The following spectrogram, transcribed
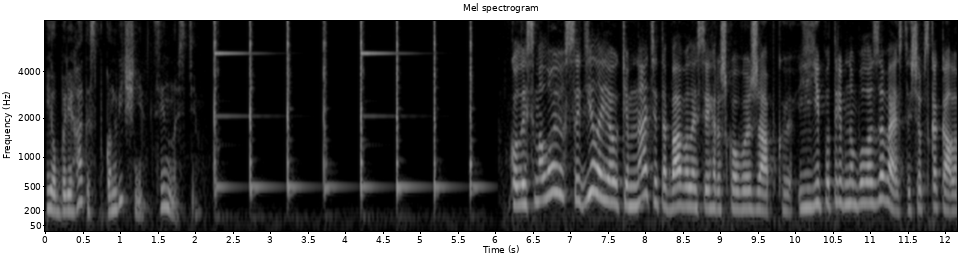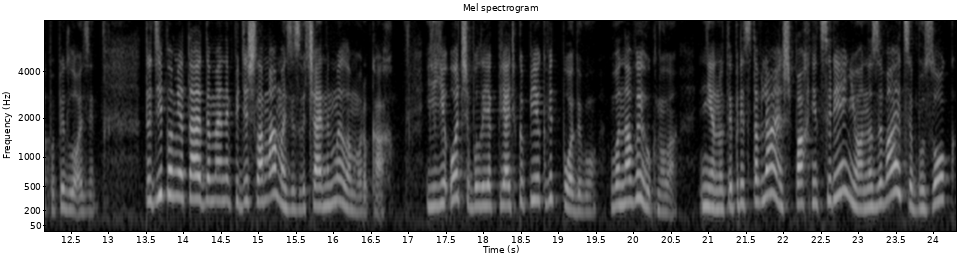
і оберігати споконвічні цінності. Колись малою сиділа я у кімнаті та бавилася іграшковою жабкою. Її потрібно було завести, щоб скакала по підлозі. Тоді, пам'ятаю, до мене підійшла мама зі звичайним милом у руках. Її очі були як п'ять копійок від подиву. Вона вигукнула: Ні, ну ти представляєш, пахне сиренью, а називається бузок.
